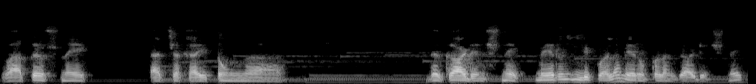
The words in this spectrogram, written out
rattlesnake, at saka itong uh, the garden snake. Meron, hindi ko alam, meron palang garden snake.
